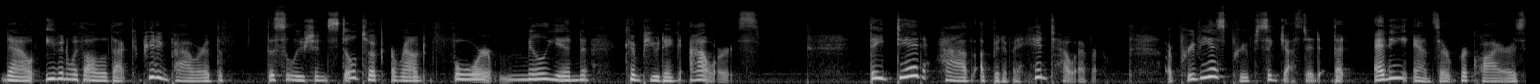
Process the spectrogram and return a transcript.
Now, even with all of that computing power, the, the solution still took around 4 million computing hours. They did have a bit of a hint, however. A previous proof suggested that any answer requires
